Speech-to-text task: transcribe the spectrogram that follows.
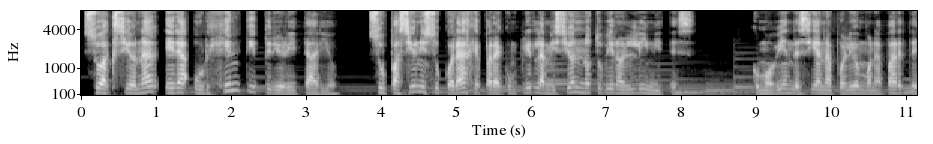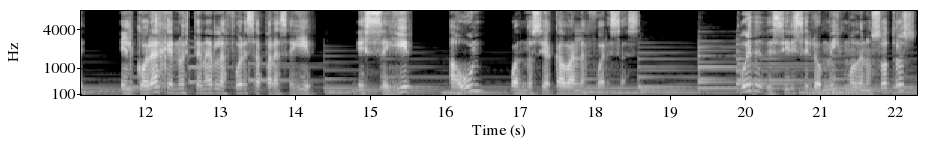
Su accionar era urgente y prioritario. Su pasión y su coraje para cumplir la misión no tuvieron límites. Como bien decía Napoleón Bonaparte, el coraje no es tener la fuerza para seguir, es seguir aún cuando se acaban las fuerzas. ¿Puede decirse lo mismo de nosotros?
